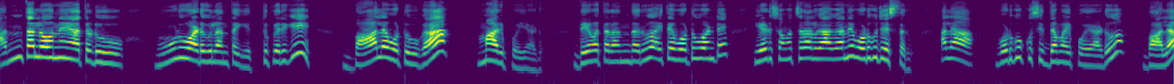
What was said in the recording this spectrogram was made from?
అంతలోనే అతడు మూడు అడుగులంత ఎత్తు పెరిగి బాల ఒటువుగా మారిపోయాడు. దేవతలందరూ అయితే ఒటువు అంటే ఏడు సంవత్సరాలు కాగానే ఒడుగు చేస్తారు. అలా ఒడుగుకు సిద్ధమైపోయాడు బాల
